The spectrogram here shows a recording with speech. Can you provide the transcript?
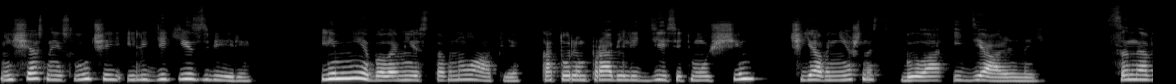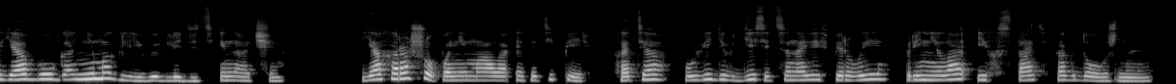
несчастные случаи или дикие звери. Им не было места в Нуатле, которым правили десять мужчин, чья внешность была идеальной. Сыновья Бога не могли выглядеть иначе. Я хорошо понимала это теперь, хотя, увидев десять сыновей впервые, приняла их стать как должное.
